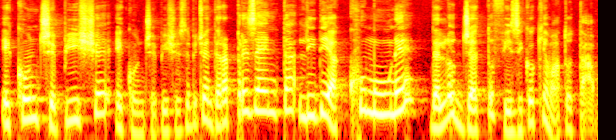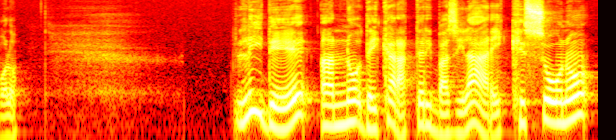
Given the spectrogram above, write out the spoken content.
e concepisce, e concepisce semplicemente rappresenta l'idea comune dell'oggetto fisico chiamato tavolo. le idee hanno dei caratteri basilari che sono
